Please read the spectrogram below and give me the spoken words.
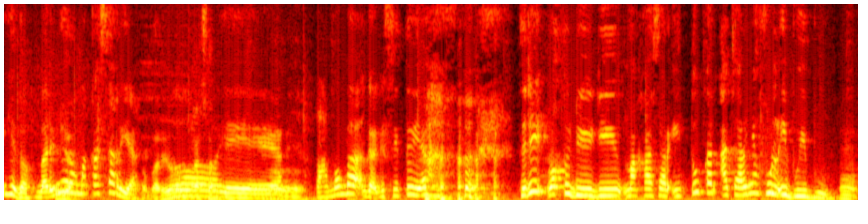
iya dong, Mbak Rini Iya. orang Makassar ya? Mbak Rini orang Makassar Oh nih. iya, iya. Hmm. Lama Mbak nggak ke situ ya. Jadi waktu di, di Makassar itu kan acaranya full ibu-ibu. Hmm.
